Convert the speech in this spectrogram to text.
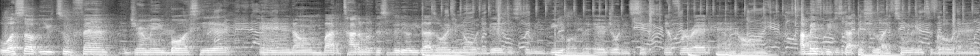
What's up, YouTube fam? Jermaine Boss here, and um, by the title of this video, you guys already know what it is. It's the review of the Air Jordan 6 Infrared, and um, I basically just got this shoe like two minutes ago, and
